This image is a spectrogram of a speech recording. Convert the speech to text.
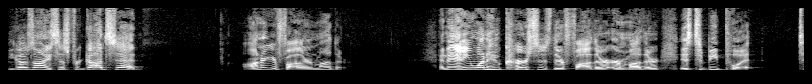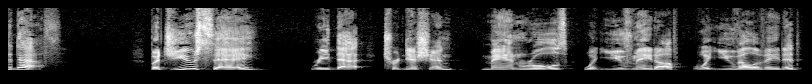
he goes on, he says, For God said, Honor your father and mother. And anyone who curses their father or mother is to be put to death. But you say, read that tradition, man rules, what you've made up, what you've elevated.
